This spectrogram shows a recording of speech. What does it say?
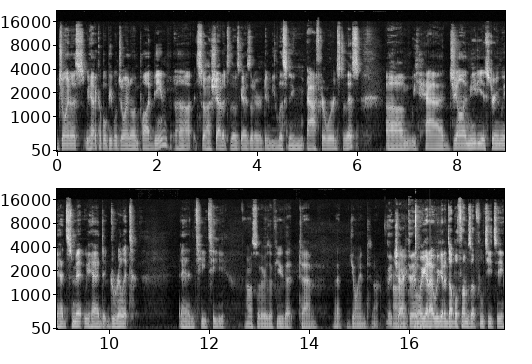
join us. We had a couple of people join on Podbean. Uh, so a shout out to those guys that are going to be listening afterwards to this. Um, we had John Media Stream. We had Smit. We had Grillit and TT. Oh, so there's a few that um, that joined. They All checked right, in. We got a, we got a double thumbs up from TT.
